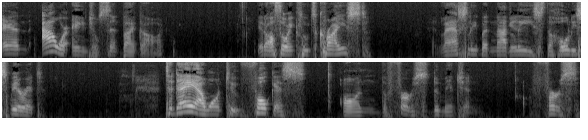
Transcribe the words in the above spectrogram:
and our angels sent by God. It also includes Christ, and lastly but not least, the Holy Spirit. Today I want to focus on the first dimension, first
